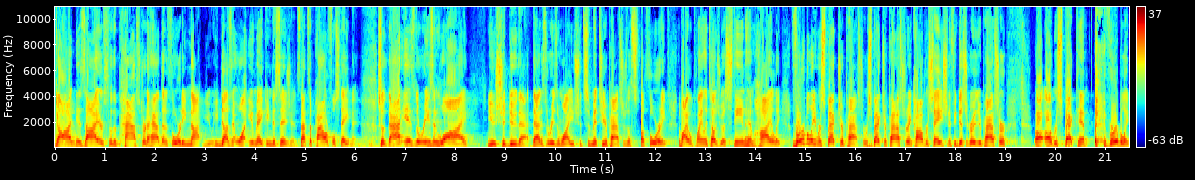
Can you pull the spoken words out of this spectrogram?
God desires for the pastor to have that authority, not you. He doesn't want you making decisions. That's a powerful statement. So that is the reason why you should do that. That is the reason why you should submit to your pastor's authority. The Bible plainly tells you esteem him highly. Verbally respect your pastor. Respect your pastor in conversation. If you disagree with your pastor, uh, uh, respect him verbally.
